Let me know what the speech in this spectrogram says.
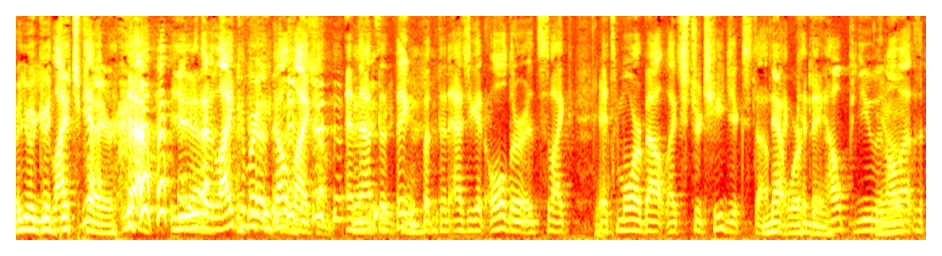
Are you a good like, ditch yeah, player? Yeah, you Yeah. either like them or you don't like them, and that's the thing. But then as you get older, it's like Yeah. it's more about like strategic stuff. Like, can they help you and you all that?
